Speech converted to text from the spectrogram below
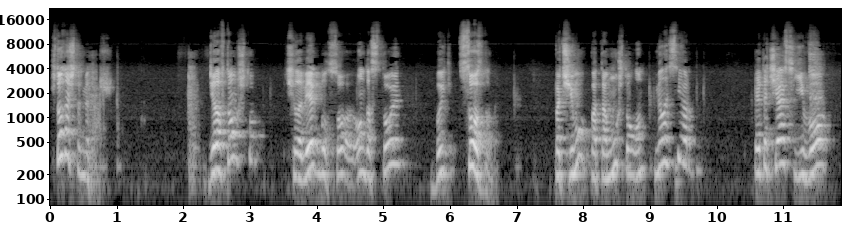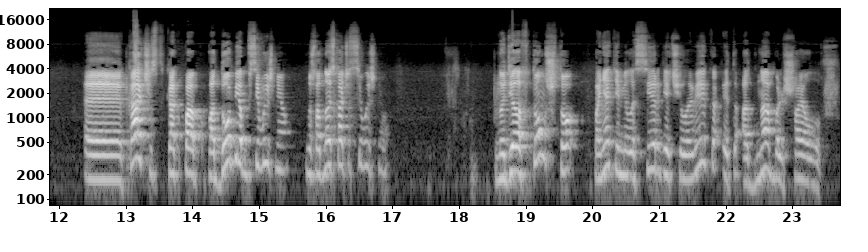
Что значит этот метаж? Дело в том, что человек был, он достоин быть созданным. Почему? Потому что он милосердный. Это часть его э, качеств, как по, подобие Всевышнего. Потому что одно из качеств Всевышнего. Но дело в том, что понятие милосердия человека – это одна большая ложь.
